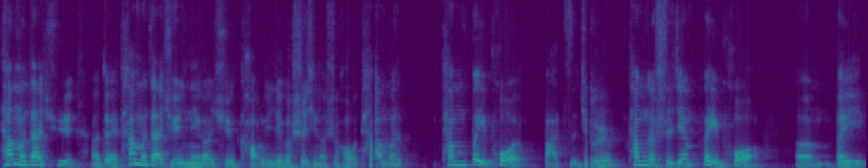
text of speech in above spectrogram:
他们再去啊，对他们再去那个去考虑这个事情的时候，他们他们被迫把自就是他们的时间被迫嗯被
